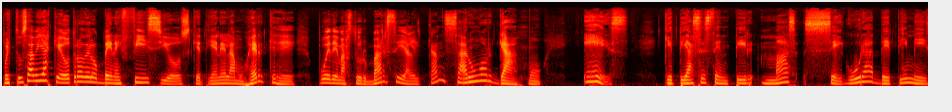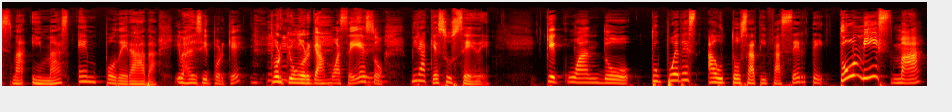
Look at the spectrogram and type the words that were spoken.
pues tú sabías que otro de los beneficios que tiene la mujer que puede masturbarse y alcanzar un orgasmo es que te hace sentir más segura de ti misma y más empoderada. Y vas a decir, ¿por qué? Porque un orgasmo hace eso. Mira qué sucede. Que cuando tú puedes autosatisfacerte tú misma,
